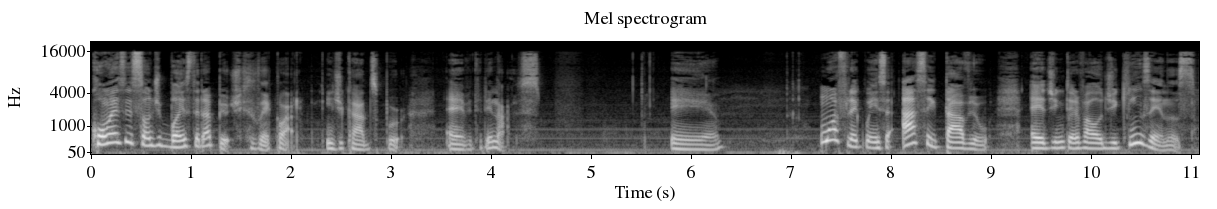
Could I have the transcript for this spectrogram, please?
com exceção de banhos terapêuticos, é claro, indicados por é, veterinários. É, uma frequência aceitável é de intervalo de quinzenas.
